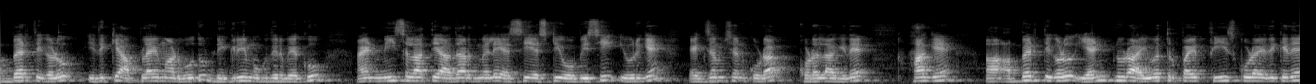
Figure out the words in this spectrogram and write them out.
ಅಭ್ಯರ್ಥಿಗಳು ಇದಕ್ಕೆ ಅಪ್ಲೈ ಮಾಡ್ಬೋದು ಡಿಗ್ರಿ ಮುಗಿದಿರಬೇಕು. ಆ್ಯಂಡ್ ಮೀಸಲಾತಿ ಆಧಾರದ ಮೇಲೆ S C S T O B C ಇವರಿಗೆ ಎಕ್ಸಮ್ಷನ್ ಕೂಡ ಕೊಡಲಾಗಿದೆ. ಹಾಗೆ ಅಭ್ಯರ್ಥಿಗಳು ಎಂಟುನೂರ ಐವತ್ತು ರೂಪಾಯಿ ಫೀಸ್ ಕೂಡ ಇದಕ್ಕಿದೆ.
